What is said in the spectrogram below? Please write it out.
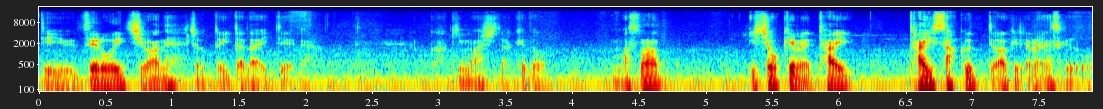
ていう01はねちょっといただいて書きましたけどまあその一生懸命対対策ってわけじゃないんですけど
